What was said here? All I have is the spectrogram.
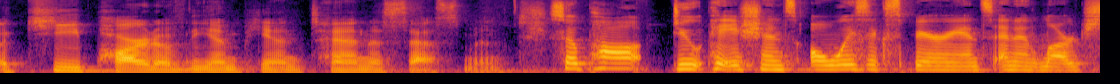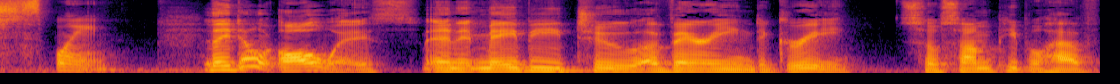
a, key part of the MPN 10 assessment. So, Paul, do patients always experience an enlarged spleen? They don't always, and it may be to a varying degree. So some people have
